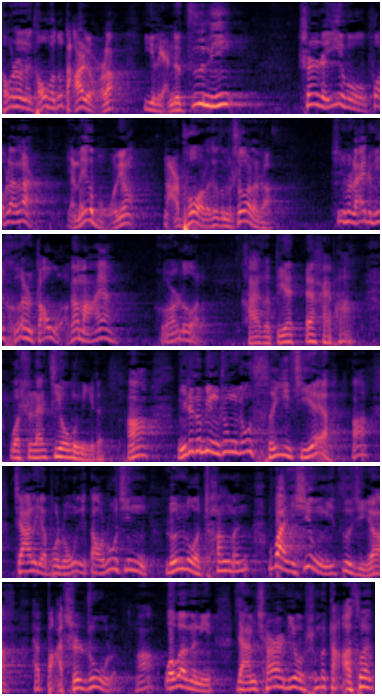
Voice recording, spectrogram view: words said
头上的头发都打着绺了，一脸的滋泥，身上这衣服破破烂烂。也没个补丁，哪儿破了就这么折了着。心说来这么一和尚找我干嘛呀？和尚乐了，孩子别别害怕，我是来救你的啊！你这个命中有此一劫呀！啊，家里也不容易，到如今沦落昌门，万幸你自己呀还把持住了啊！我问问你，眼前你有什么打算？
